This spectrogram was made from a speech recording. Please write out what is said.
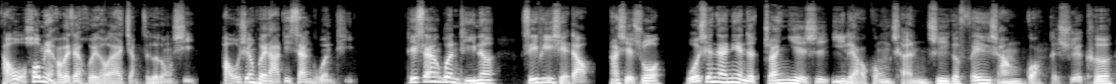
好，我后面还会再回头来讲这个东西。好，我先回答第三个问题。第三个问题呢，CP 写道，他写说，我现在念的专业是医疗工程，是一个非常广的学科，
